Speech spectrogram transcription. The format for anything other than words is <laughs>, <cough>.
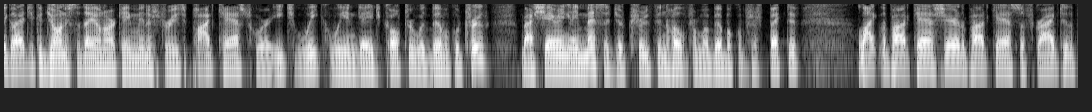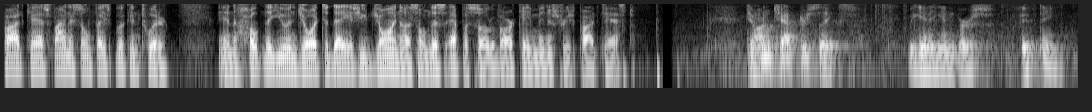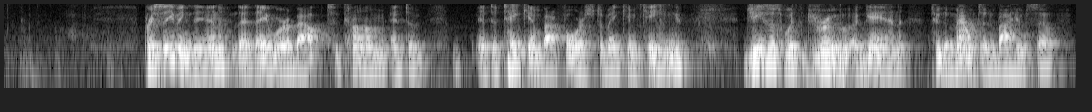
Hey, glad you could join us today on RK Ministries podcast, where each week we engage culture with biblical truth by sharing a message of truth and hope from a biblical perspective. Like the podcast, share the podcast, subscribe to the podcast, find us on Facebook and Twitter, and hope that you enjoy today as you join us on this episode of RK Ministries podcast. John chapter 6, beginning in verse 15. Perceiving then that they were about to come and to, and to take him by force to make him king, Jesus withdrew again to the mountain by himself.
